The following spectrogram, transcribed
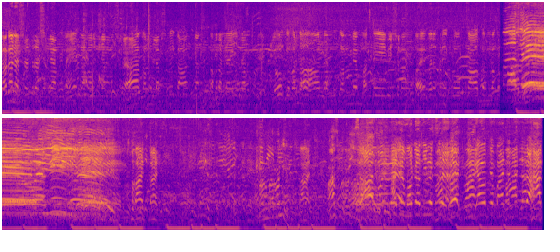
गगनक्षत्रशून्यं मेघवर्ण्यं शुभाकं लक्ष्मीकान्तं कमलनयनं योग्यवरदानं गम्यं वन्दे विष्णुं भयवरश्रीलोकनाथं પાંચ પાંચ પાંચ આજે મોટો દિવસ છે ગયા વખતે પાંચ હતા. હાથ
